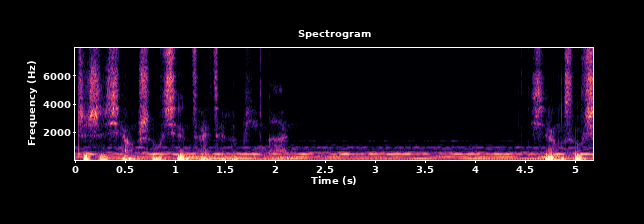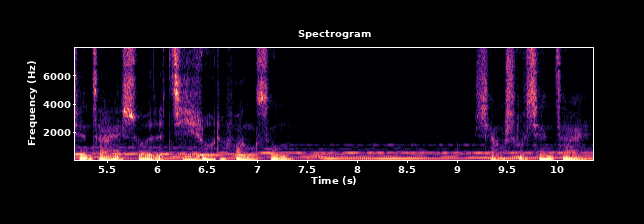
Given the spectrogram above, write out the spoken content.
只是享受现在这个平安，享受现在所有的肌肉的放松，享受现在。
